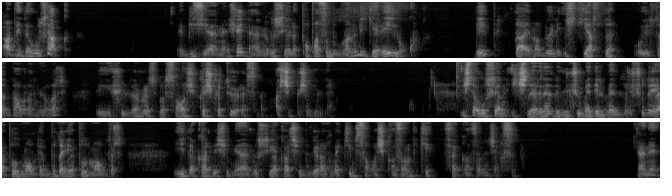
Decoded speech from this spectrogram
ABD uzak. E biz yani şeyde hani Rusya ile papazı bulmanın bir gereği yok. Deyip daima böyle ihtiyatlı o yüzden davranıyorlar. E, Yeşiller resmen savaşı kışkırtıyor resmen açık bir şekilde. İşte Rusya'nın içlerine de hücum edilmelidir. Şu da yapılmalıdır, bu da yapılmalıdır. İyi de kardeşim ya Rusya'ya karşı bugüne kadar kim savaş kazandı ki sen kazanacaksın. Yani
